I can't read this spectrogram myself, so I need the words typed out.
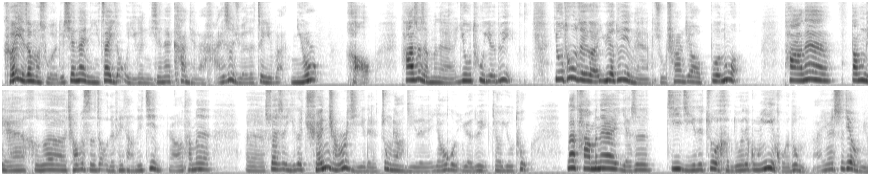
可以这么说，就现在你再有一个，你现在看起来还是觉得这一版牛好。它是什么呢？U2 乐队。U2 这个乐队呢，主唱叫波诺，他呢当年和乔布斯走的非常的近，然后他们呃算是一个全球级的重量级的摇滚乐队，叫 U2。那他们呢也是积极的做很多的公益活动啊，因为世界有名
